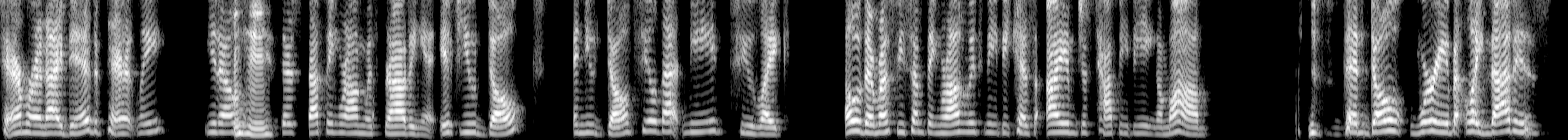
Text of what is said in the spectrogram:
Tamara and I did apparently, you know, mm-hmm. there's nothing wrong with grabbing it. If you don't and you don't feel that need to like oh, there must be something wrong with me because I am just happy being a mom, then don't worry about like that is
